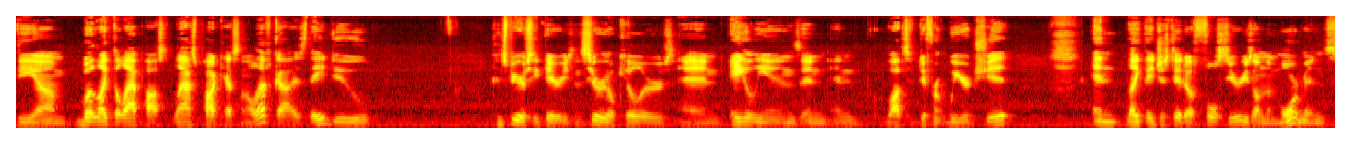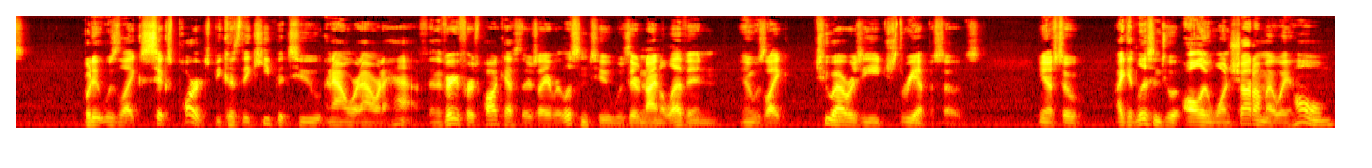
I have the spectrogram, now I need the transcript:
The um, but like the last last podcast on the left guys, they do conspiracy theories and serial killers and aliens and and lots of different weird shit. And like they just did a full series on the Mormons, but it was like six parts because they keep it to an hour, an hour and a half. And the very first podcast theirs I ever listened to was their 9/11, and it was like two hours each, three episodes. You know, so I could listen to it all in one shot on my way home,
